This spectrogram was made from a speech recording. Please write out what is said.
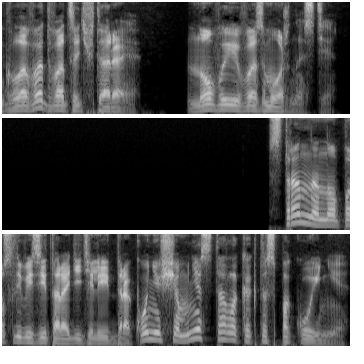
Глава 22. Новые возможности. Странно, но после визита родителей драконища мне стало как-то спокойнее.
